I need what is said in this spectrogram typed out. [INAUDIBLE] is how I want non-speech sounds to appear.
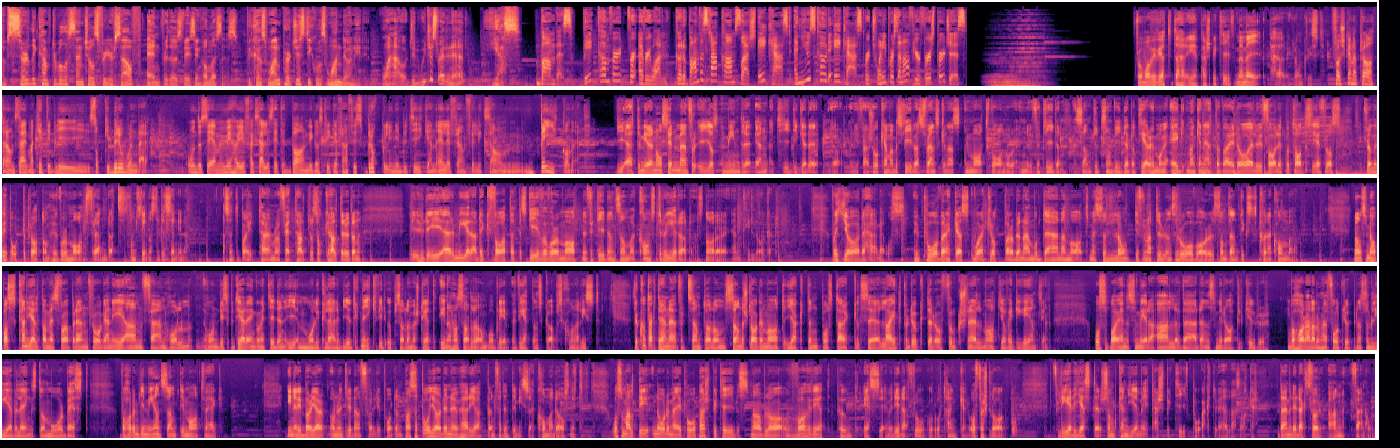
Absurdly comfortable essentials for yourself And for those facing homelessness. because one purchased equals one donated. Wow, did we just write an ad? Yes. Bombas. Big comfort for everyone. Go to bombas.com slash ACAST and use code ACAST for 20% off your first purchase. Från vad vi vet, det här är Perspektiv med mig, Per Granqvist. Forskarna pratar om så här, man kan inte bli sockerberoende. Och då säger jag, men vi har ju faktiskt aldrig sett ett barn ligga och skrika framför broccolin i butiken eller framför liksom baconet. Vi äter mer än någonsin men får i oss mindre än tidigare. Ja, ungefär så kan man beskriva svenskarnas matvanor nu för tiden. Samtidigt som vi debatterar hur många ägg man kan äta varje dag eller hur farligt potatis är för oss glömmer vi bort att prata om hur vår mat förändrats de senaste decennierna. Alltså inte bara i termer av fetthalter och sockerhalter utan det är mer adekvat att beskriva vår mat nu för tiden som konstruerad snarare än tillagad. Vad gör det här med oss? Hur påverkas våra kroppar av denna moderna mat med så långt ifrån naturens råvaror som den tycks kunna komma? Någon som jag hoppas kan hjälpa mig svara på den frågan är Ann Fernholm. Hon disputerade en gång i tiden i molekylär bioteknik vid Uppsala universitet innan hon sadlade om och blev vetenskapsjournalist. Så jag kontaktade henne för ett samtal om sönderslagen mat, jakten på stärkelse, lightprodukter och funktionell mat. Ja, vad är det egentligen? Och så bad jag henne summera all världens mirakelkurer. Vad har alla de här folkgrupperna som lever längst och mår bäst? Vad har de gemensamt i matväg? Innan vi börjar, om du inte redan följer podden, passa på att göra det nu här i appen för att inte missa kommande avsnitt. Och som alltid når du mig på perspektiv vadvivet.se med dina frågor och tankar och förslag på fler gäster som kan ge mig perspektiv på aktuella saker. Därmed är det dags för Ann Fernholm.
